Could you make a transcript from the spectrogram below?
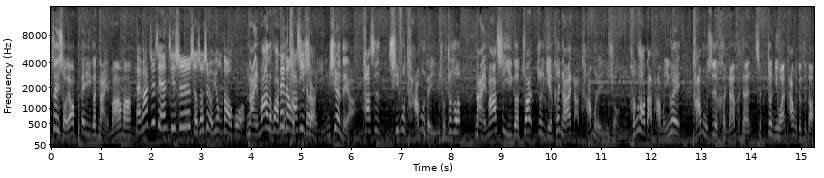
这手要配一个奶妈吗？奶妈之前其实手手是有用到过。奶妈的话，那他是想赢线的呀，他是欺负塔姆的英雄，就是说奶妈是一个专，就是也可以拿来打塔姆的英雄，很好打塔姆，因为塔姆是很难很难，就你玩塔姆就知道，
